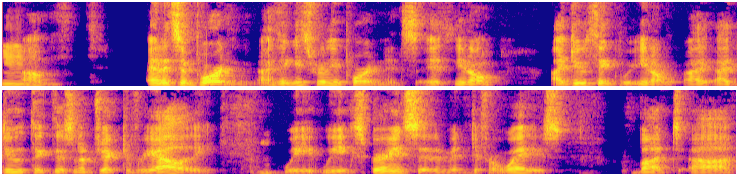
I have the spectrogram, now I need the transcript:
Mm. Um, and it's important. I think it's really important. It's it you know I do think you know I, I do think there's an objective reality. Mm-hmm. We we experience it in different ways, but uh,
